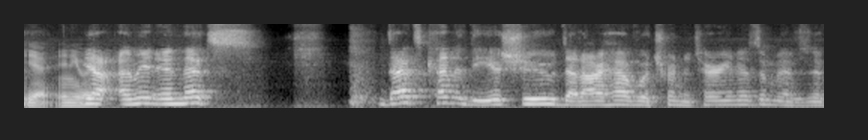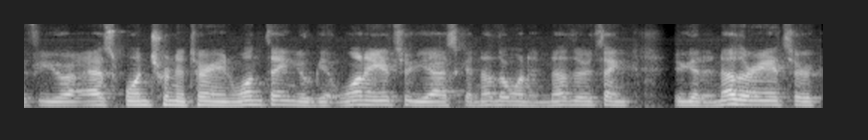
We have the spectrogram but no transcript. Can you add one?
yeah. Anyway. Yeah, I mean, and that's that's kind of the issue that I have with Trinitarianism is if you ask one Trinitarian one thing, you'll get one answer. You ask another one another thing, you get another answer.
